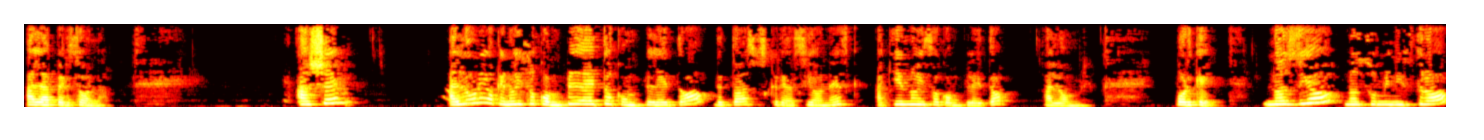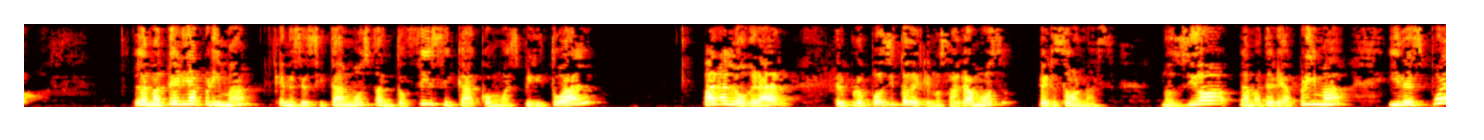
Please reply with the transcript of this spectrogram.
a la persona. Hashem, al único que no hizo completo, completo de todas sus creaciones, ¿a quién no hizo completo? Al hombre. ¿Por qué? Nos dio, nos suministró la materia prima que necesitamos, tanto física como espiritual, para lograr el propósito de que nos hagamos personas. Nos dio la materia prima y después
